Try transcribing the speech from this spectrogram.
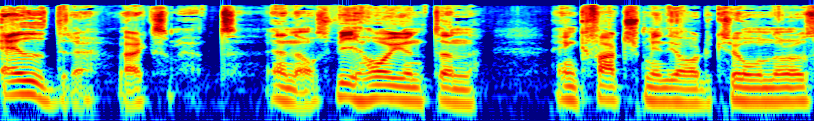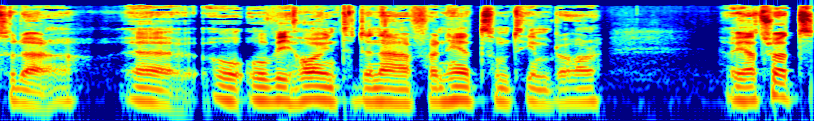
äldre verksamhet än oss. Vi har ju inte en, en kvarts miljard kronor och sådär. Eh, och, och, vi har inte den erfarenhet som Timbro har. Och jag tror att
